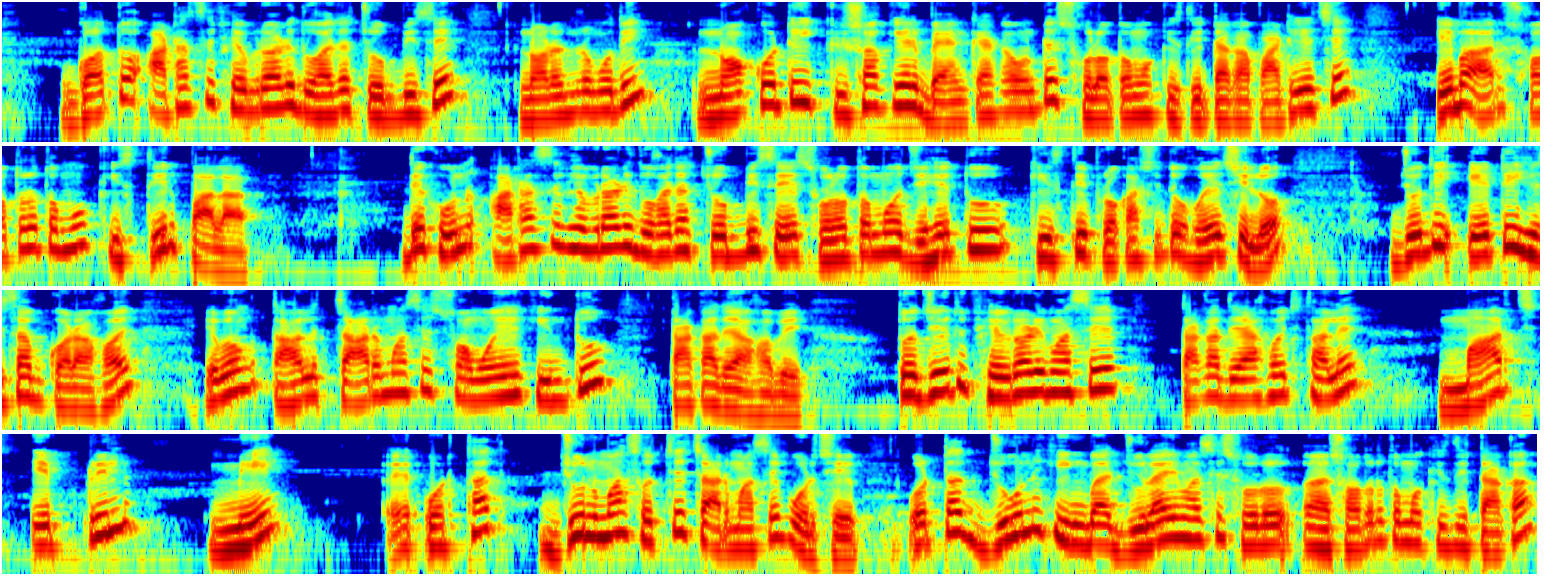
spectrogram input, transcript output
গত আঠাশে ফেব্রুয়ারি দু হাজার চব্বিশে নরেন্দ্র মোদী ন কোটি কৃষকের ব্যাঙ্ক অ্যাকাউন্টে ষোলোতম কিস্তির টাকা পাঠিয়েছে। এবার সতেরোতম কিস্তির পালা। দেখুন, আঠাশে ফেব্রুয়ারি দু হাজার চব্বিশে ষোলোতম যেহেতু কিস্তি প্রকাশিত হয়েছিল, যদি এটি হিসাব করা হয়, এবং তাহলে চার মাসের সময়ে কিন্তু টাকা দেওয়া হবে। তো যেহেতু ফেব্রুয়ারি মাসে টাকা দেওয়া হয়েছে, তাহলে মার্চ, এপ্রিল, মে অর্থাৎ জুন মাস হচ্ছে চার মাসে পড়ছে। অর্থাৎ জুন কিংবা জুলাই মাসে ষোলো সতেরোতম কিস্তির টাকা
